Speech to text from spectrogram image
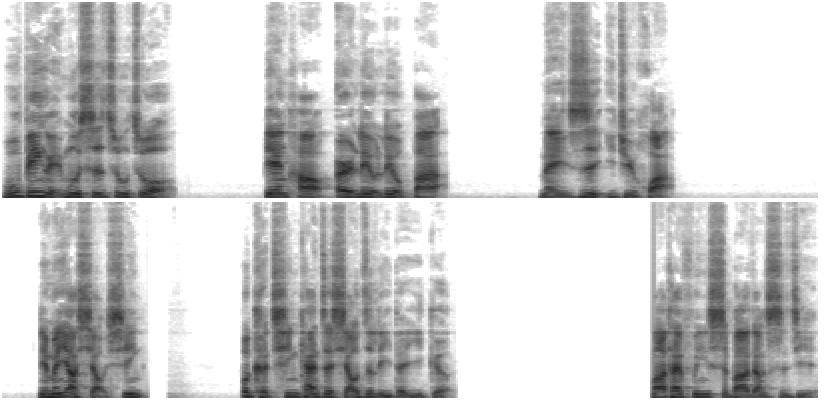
吴斌伟牧师著作，编号二六六八。每日一句话，你们要小心，不可轻看这小子里的一个。马太福音十八章十节，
